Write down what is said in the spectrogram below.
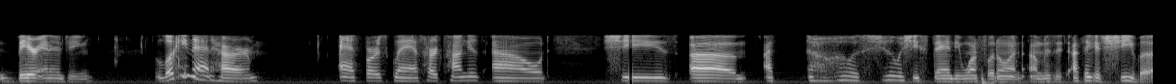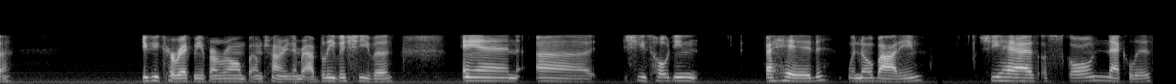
bare energy. Looking at her at first glance, her tongue is out. She's um, I, oh, who is who is she standing one foot on? Um, is it? I think it's Shiva. You can correct me if I'm wrong, but I'm trying to remember. I believe it's Shiva, and uh, she's holding a head with no body. She has a skull necklace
